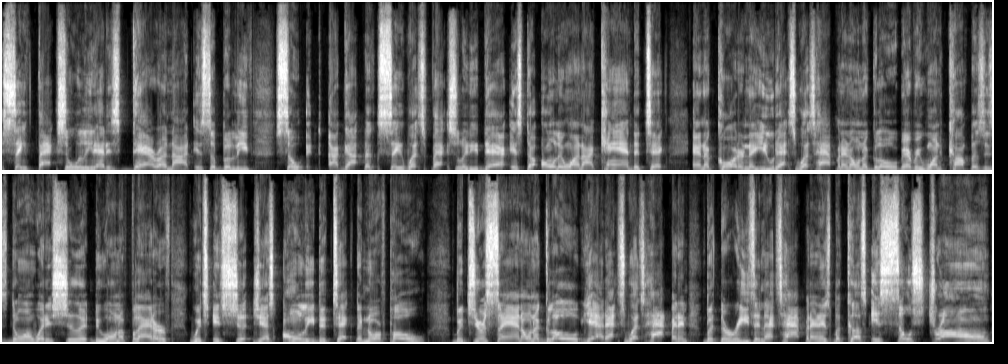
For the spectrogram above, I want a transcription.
say factually that it's there or not. It's a belief. So I got to say what's factually there. It's the only one I can detect. And according to you, that's what's happening on the globe. Every one compass is doing what it should do on a flat earth, which it should just only detect the North Pole. But you're saying on a globe, yeah, that's what's happening. But the reason that's happening is because it's so strong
